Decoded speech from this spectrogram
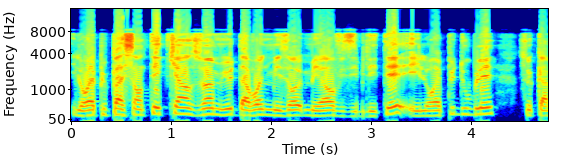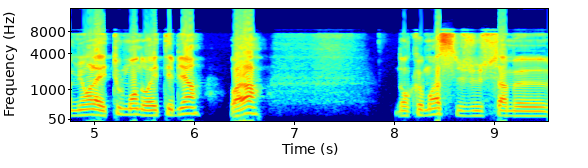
Il aurait pu patienter 15-20 minutes d'avoir une meilleure, visibilité et il aurait pu doubler ce camion-là et tout le monde aurait été bien. Voilà. Donc moi, ça me,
